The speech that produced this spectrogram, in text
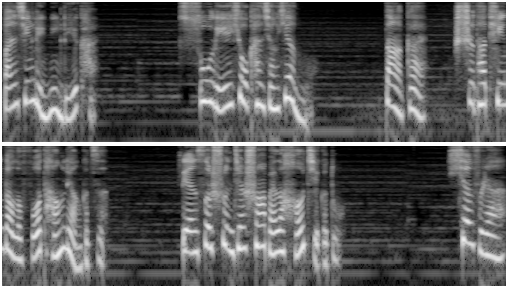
繁星领命离开。苏黎又看向燕母，大概是他听到了“佛堂”两个字，脸色瞬间刷白了好几个度。燕夫人，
